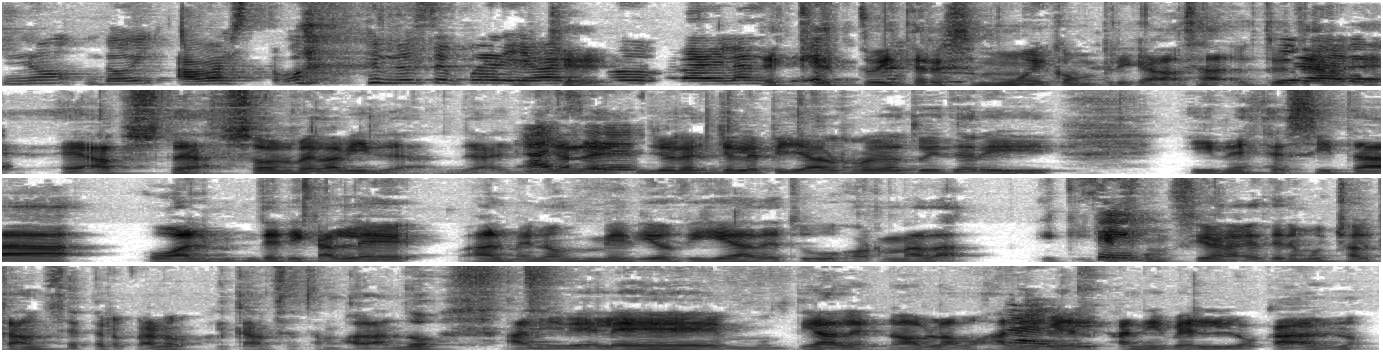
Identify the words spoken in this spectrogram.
no doy abasto, no se puede llevar todo para adelante. Es que Twitter es muy complicado o sea, Twitter te absorbe la vida. yo, le, yo, le, he pillado el rollo a Twitter y, necesita o dedicarle al menos medio día de tu jornada y que funciona, que tiene mucho alcance, pero claro, alcance estamos hablando a niveles mundiales, no hablamos a nivel a nivel local, ¿no?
